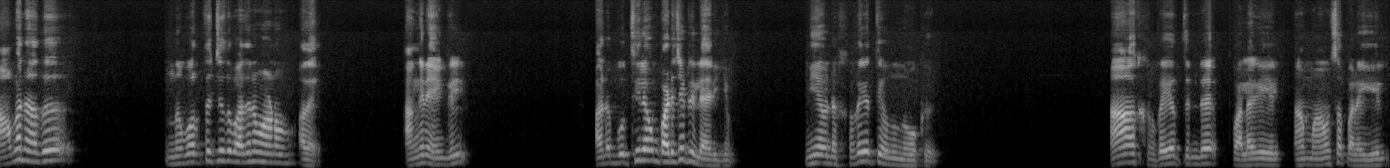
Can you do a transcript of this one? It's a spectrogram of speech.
അവനത് നിവർത്തിച്ചത് വചനമാണോ? അതെ. അങ്ങനെയെങ്കിൽ അവന്റെ ബുദ്ധിയിൽ അവൻ പഠിച്ചിട്ടില്ലായിരിക്കും. നീ അവന്റെ ഹൃദയത്തെ ഒന്ന് നോക്ക്. ആ ഹൃദയത്തിന്റെ പലകയിൽ ആ മാംസ പലകയിൽ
